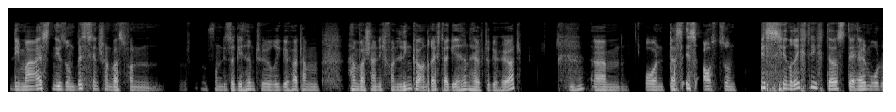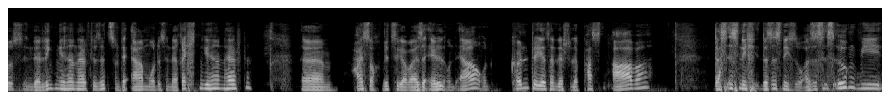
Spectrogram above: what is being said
die meisten, die so ein bisschen schon was von, von dieser Gehirntheorie gehört haben, haben wahrscheinlich von linker und rechter Gehirnhälfte gehört. Mhm. Ähm, und das ist auch so ein bisschen richtig, dass der L-Modus in der linken Gehirnhälfte sitzt und der R-Modus in der rechten Gehirnhälfte. Ähm, heißt auch witzigerweise L und R und könnte jetzt an der Stelle passen, aber das ist nicht, das ist nicht so. Also es ist irgendwie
